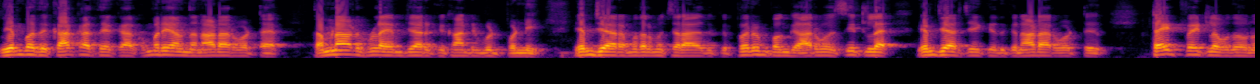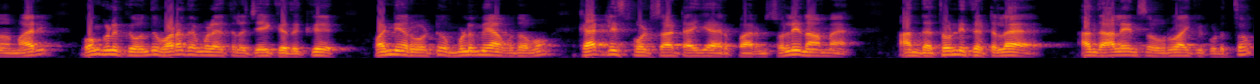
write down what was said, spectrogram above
எண்பது காக்கா தேக்கா குமரியானந்த நாடார் ஓட்டை தமிழ்நாடு ஃபுல்லாக எம்ஜிஆருக்கு கான்ட்ரிபியூட் பண்ணி எம்ஜிஆர் முதலமைச்சர் ஆகிறதுக்கு பெரும் பங்கு. அறுபது சீட்டில் எம்ஜிஆர் ஜெயிக்கிறதுக்கு நாடார் ஓட்டு. டைட் ஃபைட்டில் உதவுன மாதிரி உங்களுக்கு வந்து வட தமிழகத்தில் ஜெயிக்கிறதுக்கு வன்னியர் ஓட்டு முழுமையாக உதவும். கேட்லிஸ் ஸ்போர்ட்ஸ் ஆட்டு ஐயா இருப்பாருன்னு சொல்லி நாம அந்த தொண்ணூத்தெட்டில் அந்த அலையன்ஸை உருவாக்கி கொடுத்தோம்.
